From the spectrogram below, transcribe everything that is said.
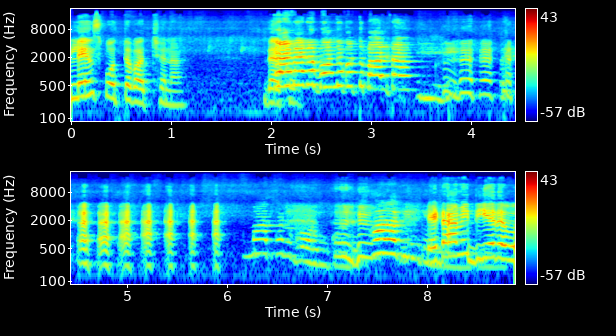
লেন্স পরতে পারছে না। দেখো। বন্ধ করতে এটা আমি দিয়ে দেবো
